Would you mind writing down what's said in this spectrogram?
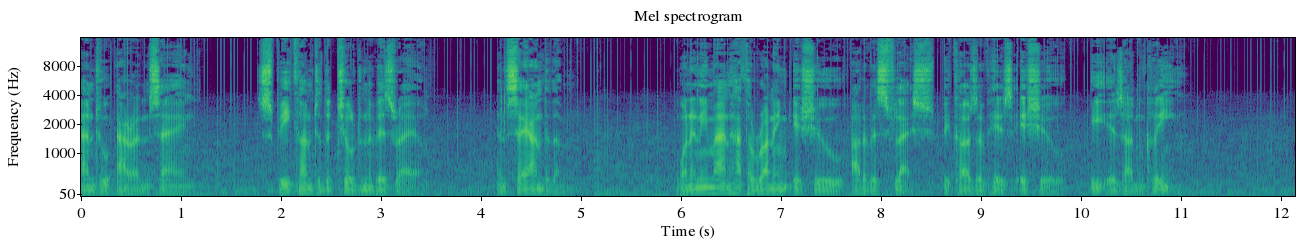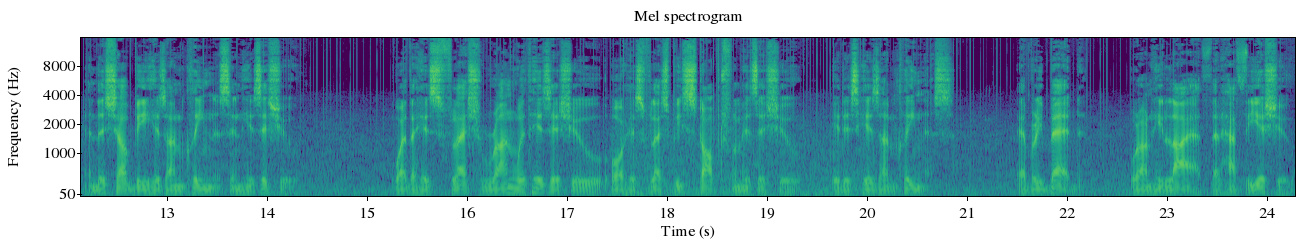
and to Aaron, saying, Speak unto the children of Israel, and say unto them, When any man hath a running issue out of his flesh, because of his issue he is unclean. And this shall be his uncleanness in his issue, whether his flesh run with his issue, or his flesh be stopped from his issue, it is his uncleanness. Every bed whereon he lieth that hath the issue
